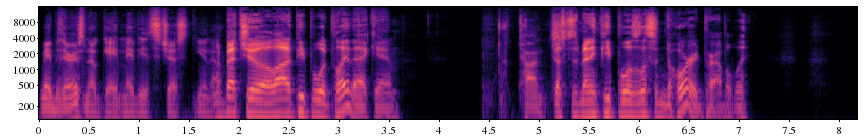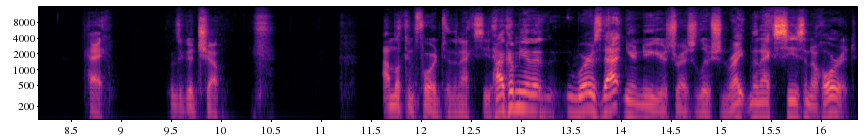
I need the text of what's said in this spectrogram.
Maybe there is no game. Maybe it's just you know. I bet you a lot of people would play that game. tons. Just as many people as listen to Horrid, probably. hey, it was a good show. I'm looking forward to the next season. How come you? Where's that in your New Year's resolution? Right in the next season of Horrid.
